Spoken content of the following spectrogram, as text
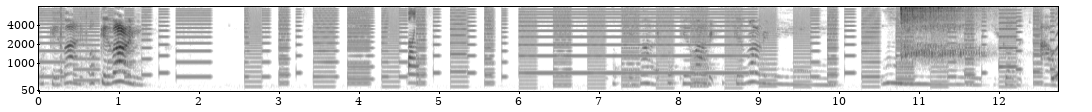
어깨발이, 어깨발이. 어깨발이, 어깨발이, 어깨발이. 음, 이건 아웃.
